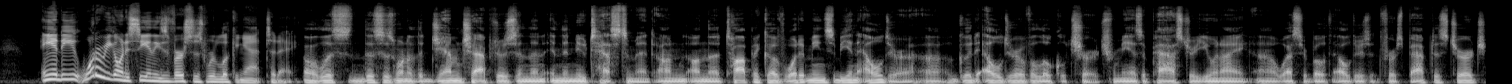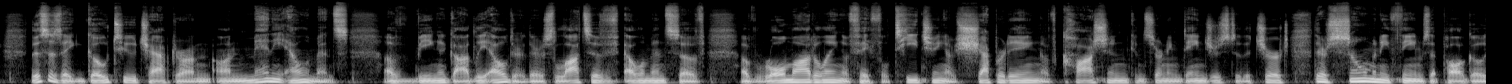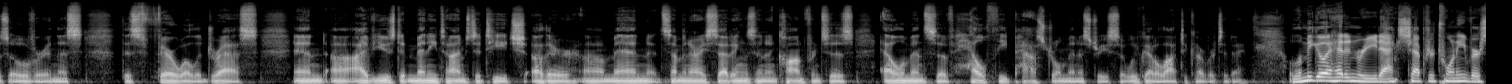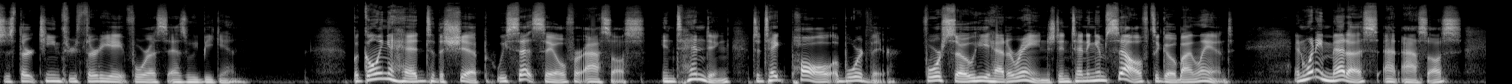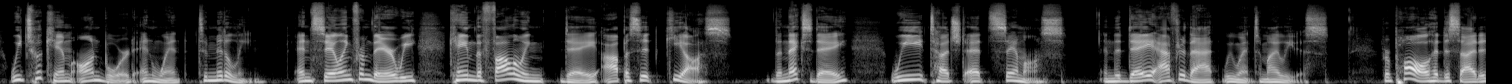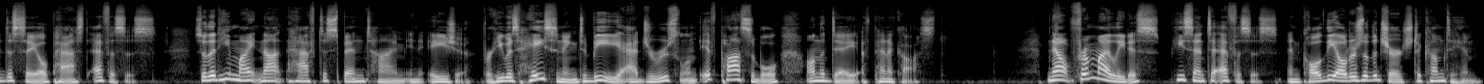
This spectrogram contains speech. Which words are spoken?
Andy, what are we going to see in these verses we're looking at today? Oh, listen, this is one of the gem chapters in the in the New Testament on on the topic of what it means to be an elder, a, a good elder of a local church. For me as a pastor, you and I, uh, Wes, are both elders at First Baptist Church. This is a go-to chapter on on many elements of being a godly elder. There's lots of elements of of role modeling, of faithful teaching, of shepherding, of caution concerning dangers to the church. There's so many themes that Paul goes over in this this farewell address, and uh, I've used it many times to teach other uh, men at seminary settings and in conferences elements of healthy pastoral ministry. So we've got a lot to cover today. Well, let me go ahead and read Acts chapter 20, verses 13 through 38 for us as we begin. But going ahead to the ship, we set sail for Assos, intending to take Paul aboard there, for so he had arranged, intending himself to go by land. And when he met us at Assos, we took him on board and went to Mytilene. And sailing from there, we came the following day opposite Chios. The next day, we touched at Samos, and the day after that, we went to Miletus. For Paul had decided to sail past Ephesus, so that he might not have to spend time in Asia, for he was hastening to be at Jerusalem, if possible, on the day of Pentecost. Now, from Miletus, he sent to Ephesus, and called the elders of the church to come to him.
